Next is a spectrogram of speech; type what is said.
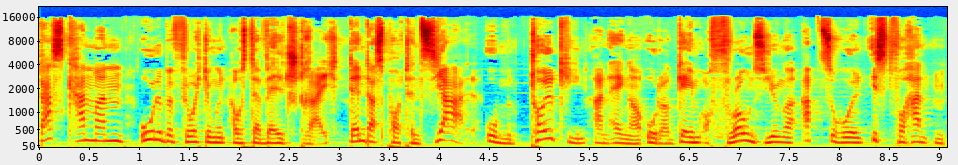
Das kann man ohne Befürchtungen aus der Welt streichen, denn das Potenzial, um Tolkien-Anhänger oder Game of Thrones-Jünger abzuholen, ist vorhanden,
